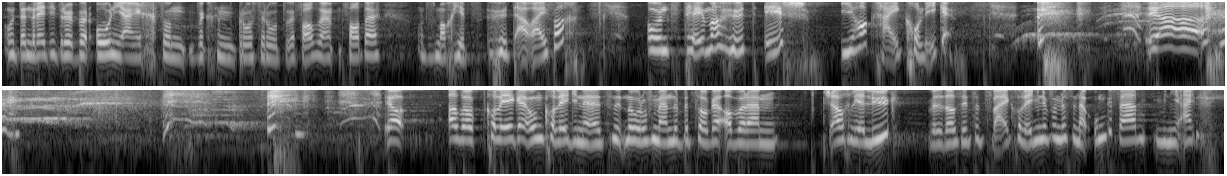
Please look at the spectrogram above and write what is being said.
Und dann rede ich darüber, ohne eigentlich so einen, wirklich einen grossen roten Faden. Und das mache ich jetzt heute auch einfach. Und das Thema heute ist, ich habe keine Kollegen. ja. ja, also Kollegen und Kolleginnen, jetzt nicht nur auf Männer bezogen, aber ähm, ist auch ein bisschen eine Lüge, weil da sitzen zwei Kolleginnen von mir, sind auch ungefähr meine einzigen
